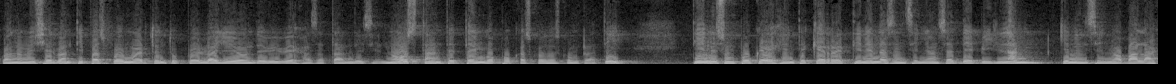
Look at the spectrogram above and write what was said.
cuando mi siervo Antipas fue muerto en tu pueblo allí donde vive Hasatán, dice, no obstante tengo pocas cosas contra ti. Tienes un poco de gente que retiene las enseñanzas de Bilán, quien enseñó a Balak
